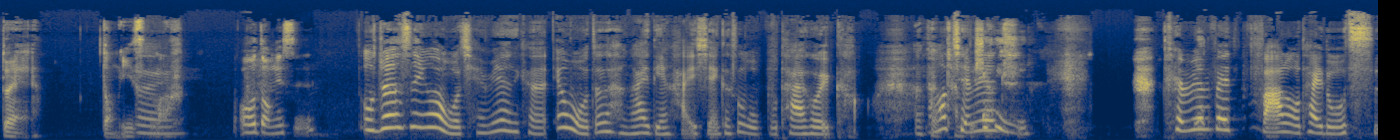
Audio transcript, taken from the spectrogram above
对，懂意思。吗？我懂意思。我觉得是因为我前面可能因为我真的很爱点海鲜，可是我不太会烤，然后前面 前面被发了太多次。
